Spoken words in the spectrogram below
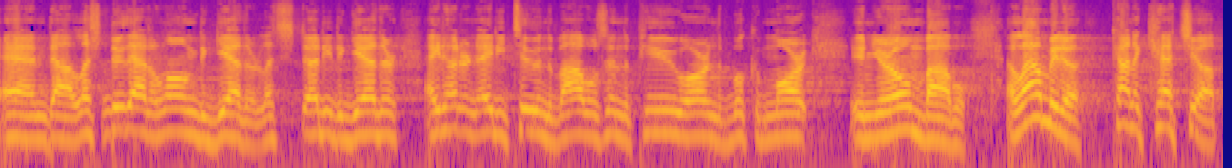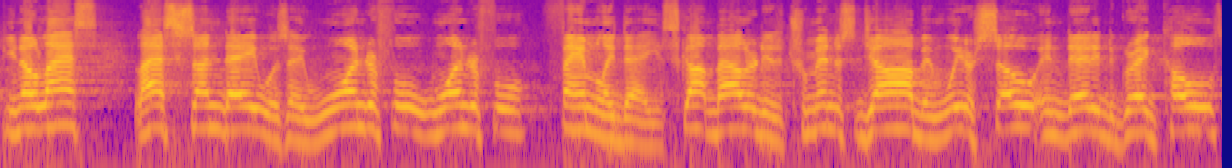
and uh, let's do that along together. Let's study together. 882 in the Bibles in the pew or in the book of Mark in your own Bible. Allow me to kind of catch up. You know, last last Sunday was a wonderful, wonderful Family Day. Scott Ballard did a tremendous job, and we are so indebted to Greg Coles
